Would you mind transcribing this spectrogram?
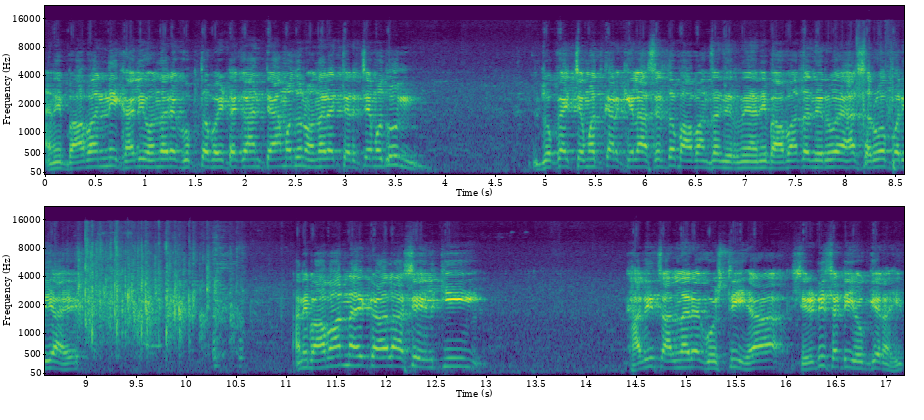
आणि बाबांनी खाली होणाऱ्या गुप्त बैठका आणि त्यामधून होणाऱ्या चर्चेमधून जो काही चमत्कार केला असेल तो बाबांचा निर्णय. आणि बाबांचा निर्णय हा सर्वपरी आहे. आणि बाबांना हे कळालं असेल की खाली चालणाऱ्या गोष्टी ह्या शिर्डीसाठी योग्य नाहीत.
